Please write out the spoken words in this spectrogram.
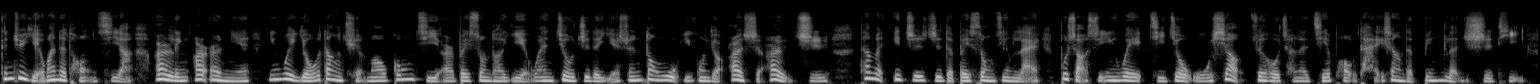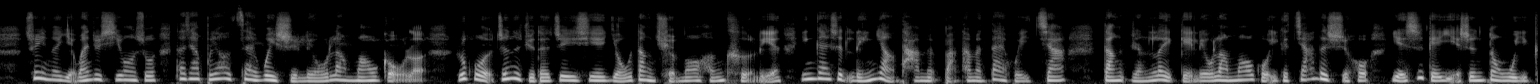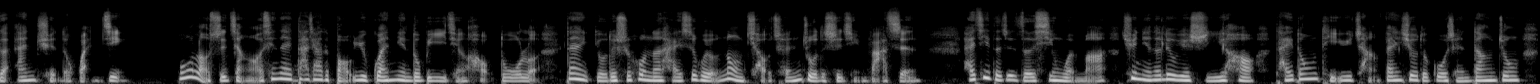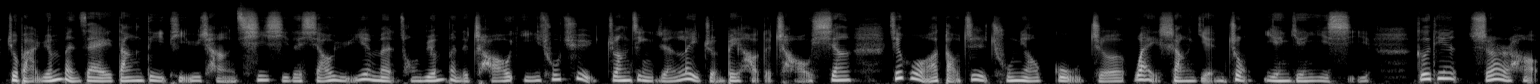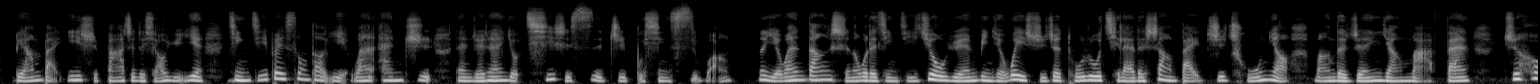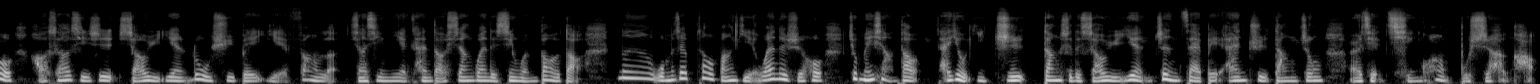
根据野湾的统计啊，二零二二年因为游荡犬猫攻击而被送到野湾救治的野生动物，一共有二十二只。它们一只只的被送进来，不少是因为急救无效，最后成了解剖台上的冰冷尸体。所以呢，野湾就希望说，大家不要再喂食流浪猫狗了。如果真的觉得这些游荡犬猫很可怜，应该是领养它们，把它们带回家。当人类给流浪猫狗一个家的时候，也是给野生动物一个安全的环境。不过老实讲哦，现在大家的保育观念都比以前好多了，但有的时候呢，还是会有弄巧成拙的事情发生。还记得这则新闻吗？去年的六月十一号，台东体育场翻修的过程当中，就把原本在当地体育场栖息的小雨燕们从原本的巢移出去，装进人类准备好的巢箱，结果啊，导致雏鸟骨折，外伤严重，奄奄一息。隔天十二号，两百一十八只的小雨燕紧急被送到野湾安置，但仍然有七十四只不幸死亡。那野湾当时呢，为了紧急救援，并且喂食着突如其来的上百只雏鸟，忙得人仰马翻。之后，好消息是小雨燕陆续被野放了，相信你也看到相关的新闻报道。那我们在造访野湾的时候，就没想到还有一只当时的小雨燕正在被安置当中，而且情况不是很好。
